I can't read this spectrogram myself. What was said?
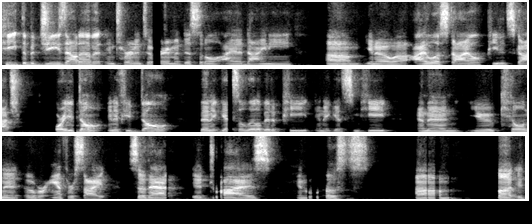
heat the bejeez out of it and turn into a very medicinal iodine um, you know, uh, Islay style peated scotch, or you don't. And if you don't, then it gets a little bit of peat and it gets some heat, and then you kiln it over anthracite so that it dries and roasts. Um, but it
